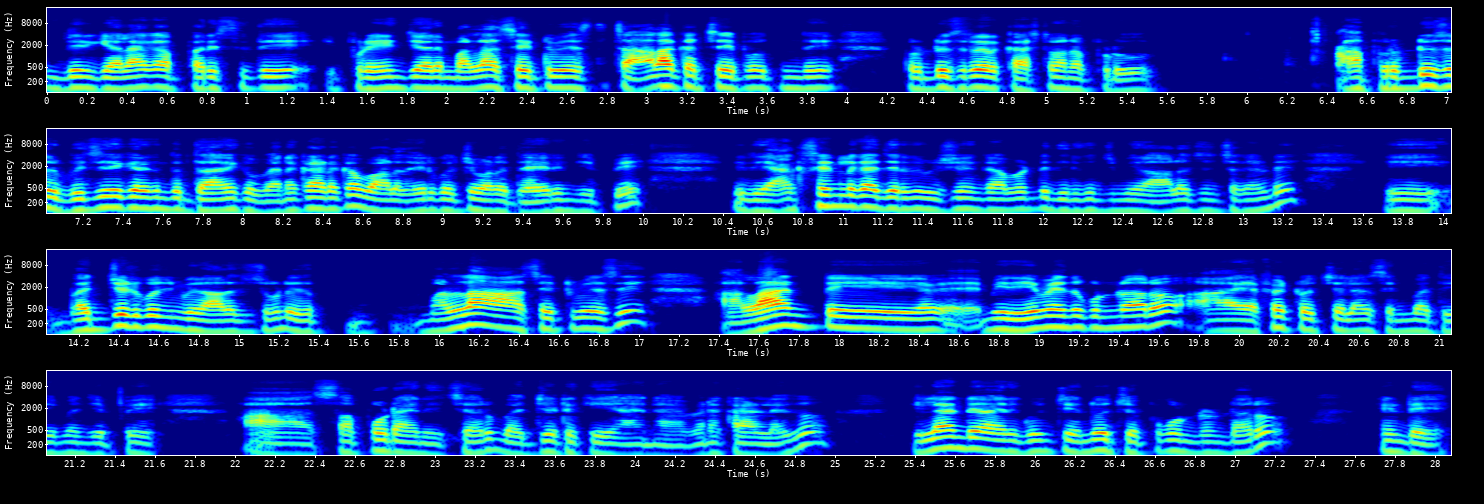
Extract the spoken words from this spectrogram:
దీనికి ఎలాగా పరిస్థితి? ఇప్పుడు ఏం చేయాలి? మళ్ళీ సెట్ వేస్తే చాలా ఖర్చు అయిపోతుంది ప్రొడ్యూసర్ గారు కష్టం అన్నప్పుడు ఆ ప్రొడ్యూసర్ విజయ్ గారి దానికి వెనకాడక వాళ్ళ దగ్గరికి వచ్చి వాళ్ళకి ధైర్యం చెప్పి ఇది యాక్సిడెంట్గా జరిగిన విషయం కాబట్టి దీని గురించి మీరు ఆలోచించకండి. ఈ బడ్జెట్ గురించి మీరు ఆలోచించకుండా. ఇది ఆ సెట్ వేసి అలాంటి మీరు ఏమనుకుంటున్నారో ఆ ఎఫెక్ట్ వచ్చేలాగా సినిమా తీయమని చెప్పి ఆ సపోర్ట్ ఆయన ఇచ్చారు. బడ్జెట్కి ఆయన వెనకాడలేదు. ఇలాంటి ఆయన గురించి ఎన్నో చెప్పుకుంటుంటారు. ఏంటి?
